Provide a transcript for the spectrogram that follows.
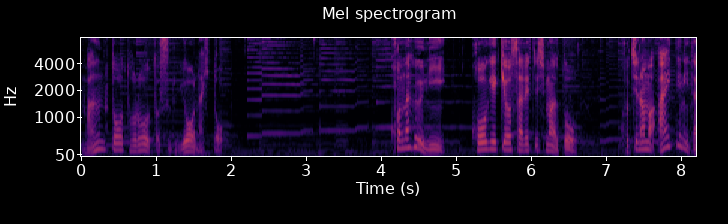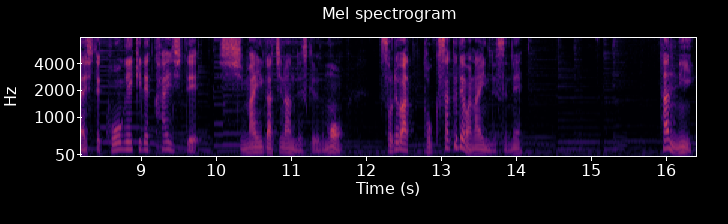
マウントを取ろうとするような人こんな風に攻撃をされてしまうとこちらも相手に対して攻撃で返してしまいがちなんですけれどもそれは得策ではないんですよね単に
